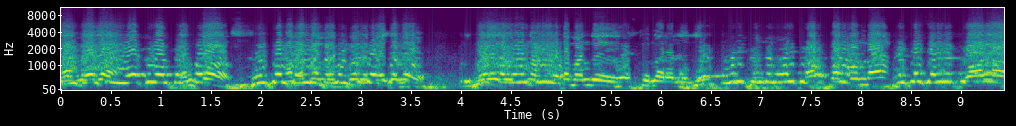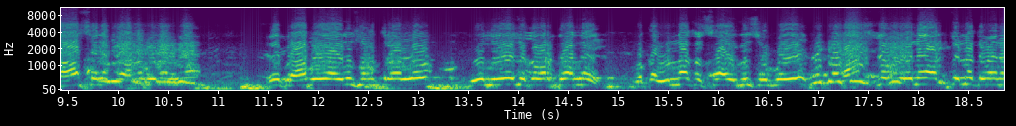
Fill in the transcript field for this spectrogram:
నా మీద ఎంతో నమ్మకం పెట్టుకుని ప్రజలు ఇప్పుడే చూస్తున్నాం ఎంతమంది వస్తున్నారు అనేది తప్పకుండా వాళ్ళ ఆశలకు అనుగుణంగా రేపు రాబోయే ఐదు సంవత్సరాల్లో ఈ నియోజకవర్గాన్ని ఒక ఉన్నత స్థాయికి తీసుకుపోయి రాష్ట్రంలోనే అత్యున్నతమైన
